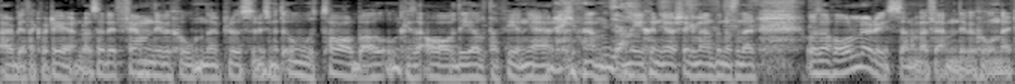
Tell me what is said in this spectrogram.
arbetarkvarteren. Då. Så det är fem divisioner plus liksom ett otal bara olika avdelta pionjärregementen, ja. ingenjörsregementen och sådär. Och så håller ryssarna med fem divisioner.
